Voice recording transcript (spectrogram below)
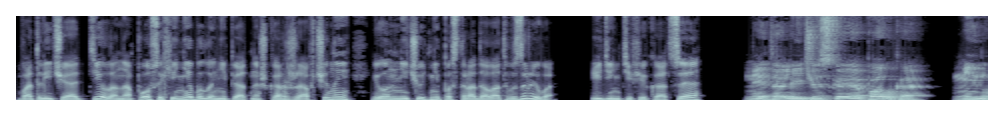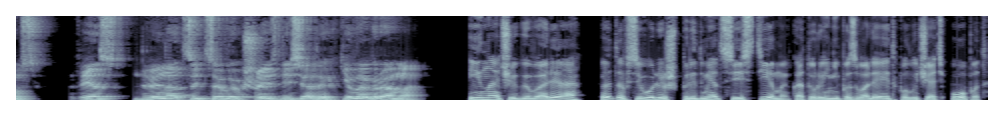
В отличие от тела, на посохе не было ни пятнышка ржавчины, и он ничуть не пострадал от взрыва. Идентификация. Металлическая палка. Минус. Вес 12,6 килограмма. Иначе говоря, это всего лишь предмет системы, который не позволяет получать опыт,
